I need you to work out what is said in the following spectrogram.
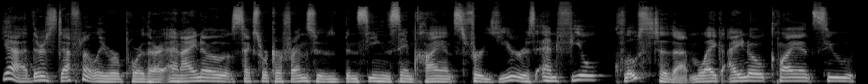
Yeah, there's definitely a rapport there. And I know sex worker friends who've been seeing the same clients for years and feel close to them. Like, I know clients who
